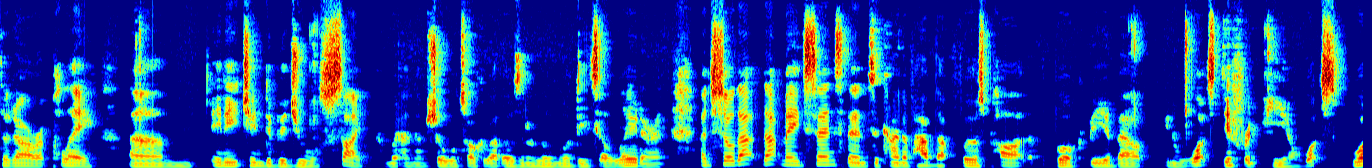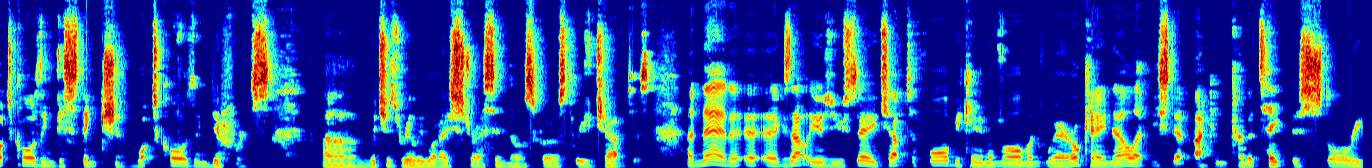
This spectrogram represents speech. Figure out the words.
that are at play um, in each individual site. And I'm sure we'll talk about those in a little more detail later. And, and so that, that made sense then to kind of have that first part of the book be about, you know, what's different here? What's, what's causing distinction? What's causing difference? Um, which is really what I stress in those first three chapters. And then, exactly as you say, chapter four became a moment where, okay, now let me step back and kind of take this story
